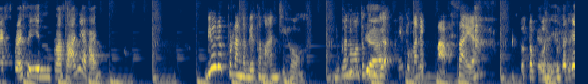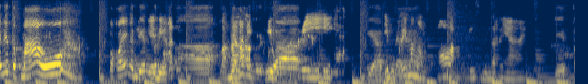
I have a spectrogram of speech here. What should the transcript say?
ekspresiin perasaannya kan? Dia udah pernah ngedate sama An Hong. Bukan waktu itu juga hitungannya paksa ya. tetap ya, ya, tapi kan dia tetap mau. Pokoknya ngedate ya, dia kan, uh, makan dia kan berdua. Ya, Ibu Pri mah nolak sih sebenarnya. Gitu.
